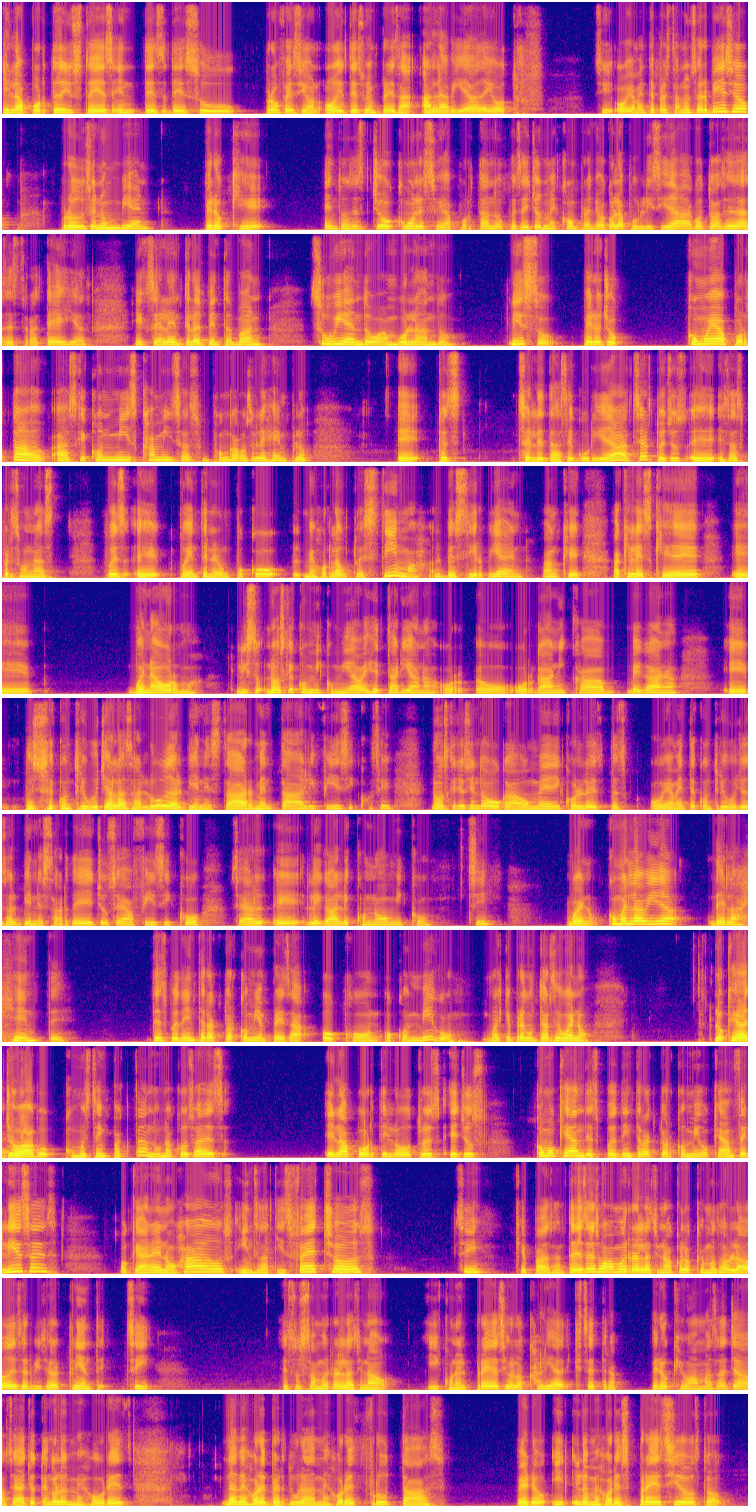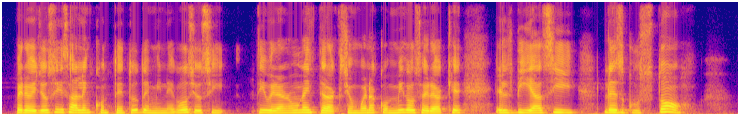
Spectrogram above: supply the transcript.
el aporte de ustedes desde su profesión o desde su empresa a la vida de otros? Sí, obviamente prestan un servicio, producen un bien, pero que entonces yo como les estoy aportando, pues ellos me compran, yo hago la publicidad, hago todas esas estrategias, excelente, las ventas van subiendo, van volando, listo, pero yo ¿cómo he aportado? Ah, es que con mis camisas, supongamos el ejemplo, eh, pues se les da seguridad, ¿cierto? Ellos, eh, esas personas, pues eh, pueden tener un poco mejor la autoestima al vestir bien, aunque a que les quede buena horma. Listo, no es que con mi comida vegetariana o, orgánica, vegana, eh, pues se contribuye a la salud, al bienestar mental y físico, ¿sí? No es que yo siendo abogado médico, les, pues obviamente contribuyes al bienestar de ellos, sea físico, sea eh, legal, económico, ¿sí? Bueno, ¿cómo es la vida de la gente después de interactuar con mi empresa o, con, o conmigo? Hay que preguntarse, bueno, lo que yo hago, ¿cómo está impactando? Una cosa es el aporte y lo otro es ellos cómo quedan después de interactuar conmigo. ¿Quedan felices o quedan enojados, insatisfechos? ¿Sí? ¿Qué pasa? Entonces eso va muy relacionado con lo que hemos hablado de servicio al cliente. Sí, eso está muy relacionado. Y con el precio, la calidad, etcétera. Pero que va más allá. O sea, yo tengo los mejores, las mejores verduras, mejores frutas, pero, y, los mejores precios, pero ellos sí salen contentos de mi negocio, sí, tuvieran una interacción buena conmigo? ¿Será que el día sí les gustó?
